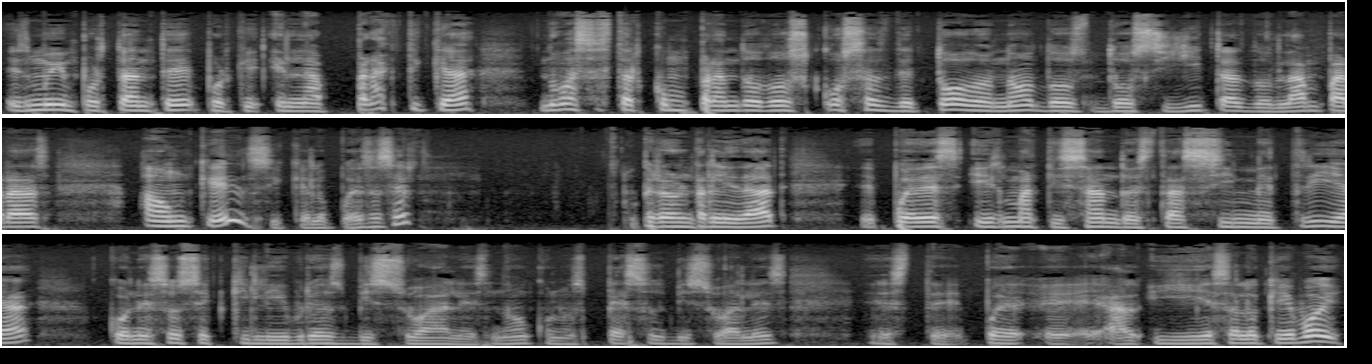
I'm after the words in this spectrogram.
es muy importante porque en la práctica no vas a estar comprando dos cosas de todo, ¿no? Dos, dos sillitas, dos lámparas, aunque sí que lo puedes hacer. Pero en realidad eh, puedes ir matizando esta simetría con esos equilibrios visuales, ¿no? Con los pesos visuales, este, pues, y es a lo que voy.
